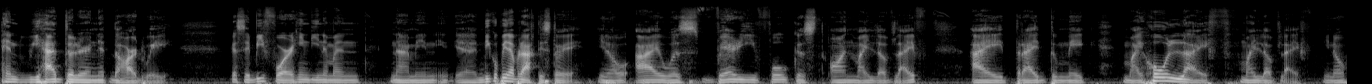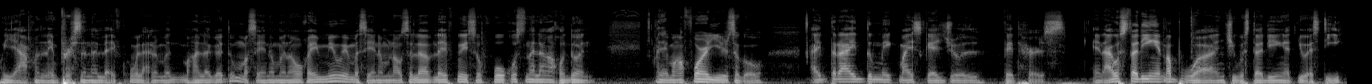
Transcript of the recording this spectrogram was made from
And we had to learn it the hard way. Kasi before hindi naman namin uh, hindi ko pinapractice to eh. You know, I was very focused on my love life I tried to make my whole life my love life. You know, hiya ako na yung personal life ko. Wala naman mahalaga doon. Masaya naman ako kay Mew eh. Masaya naman ako sa love life ko eh. So, focus na lang ako doon. Kasi mga 4 years ago, I tried to make my schedule fit hers. And I was studying at Mapua and she was studying at UST.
